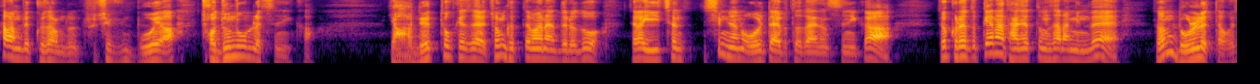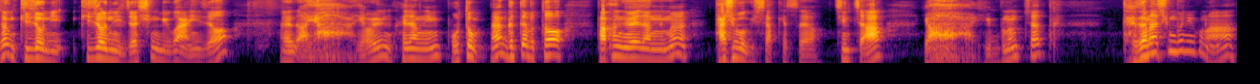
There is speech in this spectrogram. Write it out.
사람들 그 사람들 도대체 뭐야? 저도 놀랐으니까. 야 네트워크 회사에 전 그때만 해더라도 제가 2010년 5월 달부터 다녔으니까 저 그래도 꽤나 다녔던 사람인데 전 놀랬다고요. 전 기존이 기존이죠 신규가 아니죠. 아, 야 여기 회장님이 보통 난 그때부터 박항규 회장님을 다시 보기 시작했어요. 진짜 야 이분은 진짜 대단하신 분이구나.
